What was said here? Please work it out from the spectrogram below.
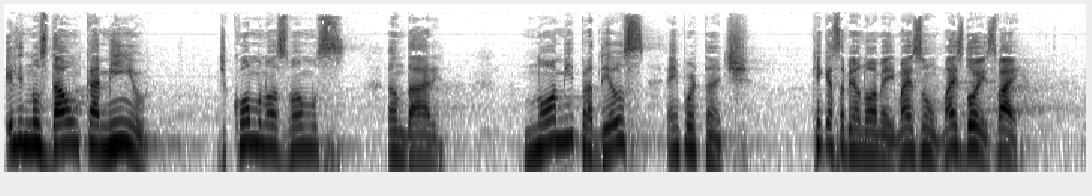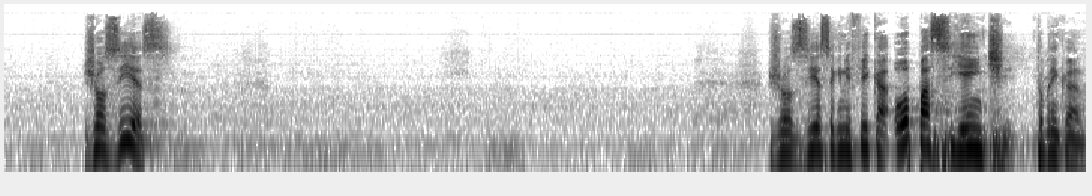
ele nos dá um caminho de como nós vamos andar. Nome para Deus é importante. Quem quer saber o nome aí? Mais um, mais dois, vai. Josias. Josias significa o paciente. Estou brincando.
